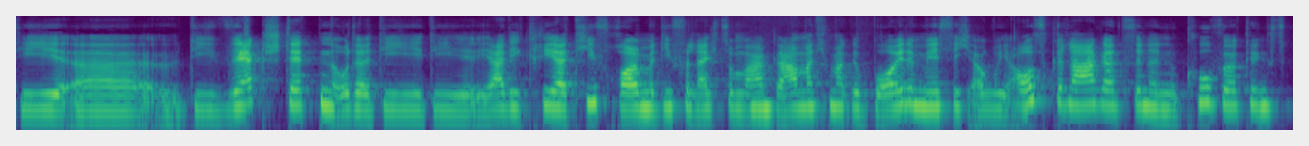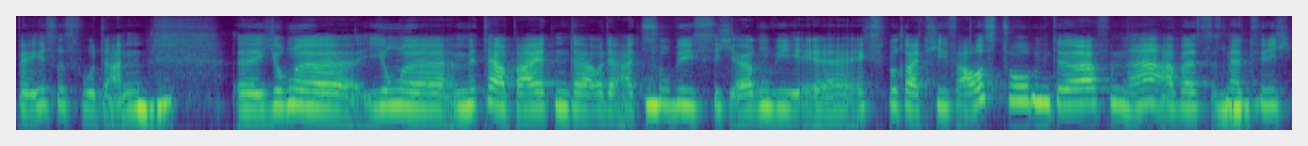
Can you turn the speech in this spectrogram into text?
die, äh, die Werkstätten oder die, die, ja, die Kreativräume, die vielleicht so mal mhm. gar manchmal gebäudemäßig irgendwie ausgelagert sind in Coworking Spaces, wo dann mhm. äh, junge, junge Mitarbeitende oder Azubis sich irgendwie äh, explorativ austoben dürfen. Ne? Aber es ist mhm. natürlich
